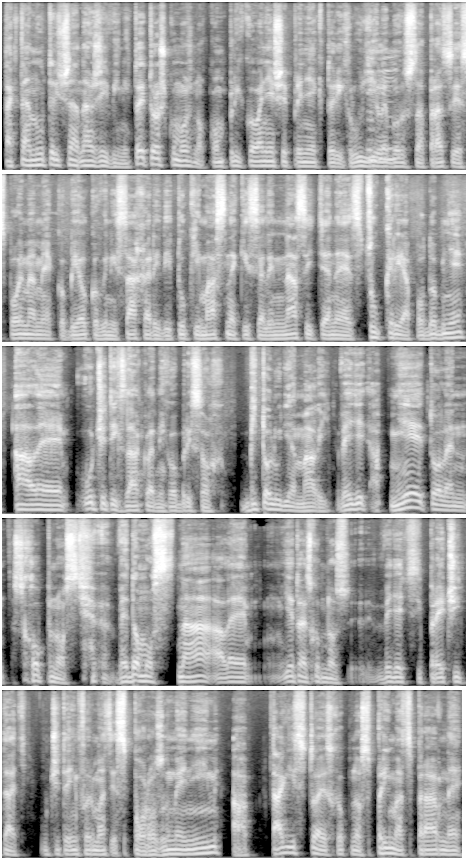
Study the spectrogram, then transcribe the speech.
tak tá nutričná na živiny. To je trošku možno komplikovanejšie pre niektorých ľudí, mm-hmm. lebo sa pracuje s pojmami ako bielkoviny, sacharidy, tuky, masné kyseliny, nasytené, cukry a podobne, ale v určitých základných obrysoch by to ľudia mali vedieť a nie je to len schopnosť vedomostná, ale je to aj schopnosť vedieť si prečítať určité informácie s porozumením a takisto aj schopnosť príjmať správne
